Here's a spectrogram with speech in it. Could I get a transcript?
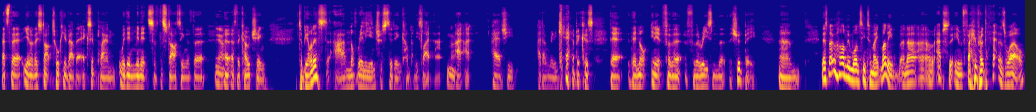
That's their you know they start talking about their exit plan within minutes of the starting of the Yeah. uh, of the coaching. To be honest, I'm not really interested in companies like that. No. I, I I actually I don't really care because they're they're not in it for the for the reason that they should be. Um, there's no harm in wanting to make money, and I, I'm absolutely in favour of that as well.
